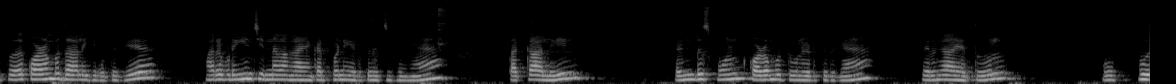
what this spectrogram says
இப்போ குழம்பு தாளிக்கிறதுக்கு மறுபடியும் சின்ன வெங்காயம் கட் பண்ணி எடுத்து வச்சுக்கோங்க. தக்காளி ரெண்டு ஸ்பூன் குழம்பு தூள் எடுத்துருக்கேன். பெருங்காயத்தூள் உப்பு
